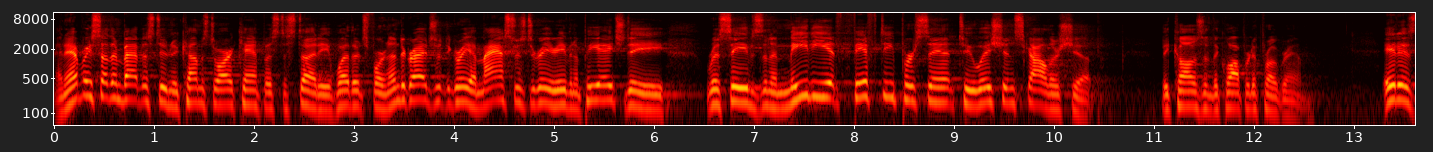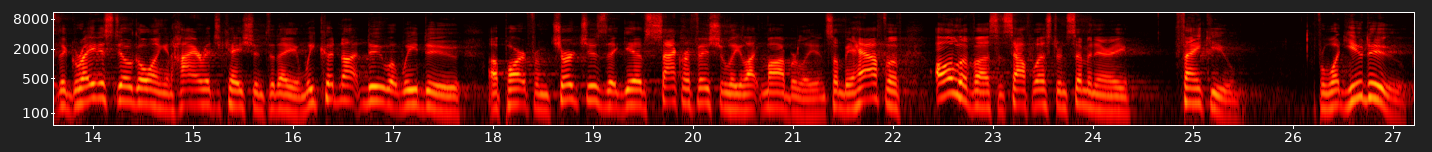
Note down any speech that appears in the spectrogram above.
and every Southern Baptist student who comes to our campus to study, whether it's for an undergraduate degree, a master's degree, or even a PhD, receives an immediate 50% tuition scholarship because of the cooperative program. It is the greatest deal going in higher education today, and we could not do what we do apart from churches that give sacrificially like Mobberly. And so, on behalf of all of us at Southwestern Seminary, thank you for what you do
